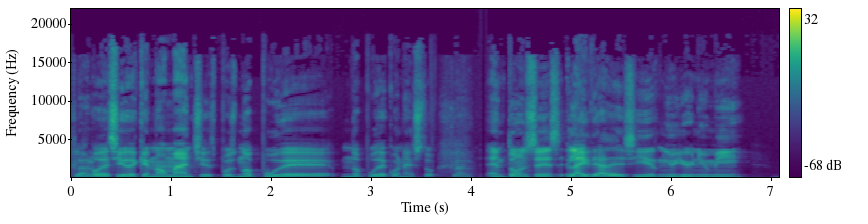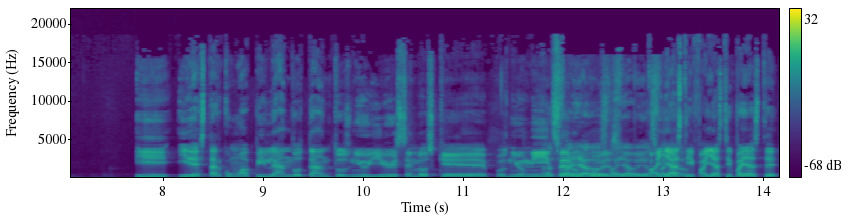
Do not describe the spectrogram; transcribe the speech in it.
Claro. O decir de que no manches, pues no pude, no pude con esto. Claro. Entonces, la idea de decir New Year, New Me y, y, de estar como apilando tantos New Years en los que, pues New Me, has pero fallado, pues fallado, fallaste fallado. y fallaste y fallaste,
